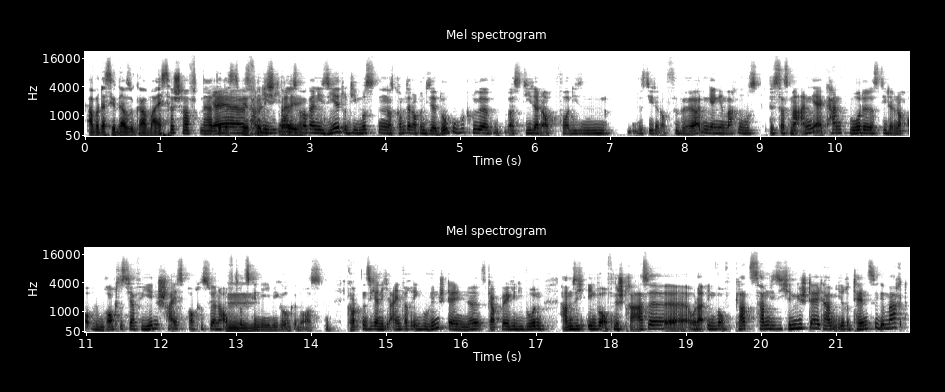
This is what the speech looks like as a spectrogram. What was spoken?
Aber dass ihr da sogar Meisterschaften hatte, das ist mir das völlig haben die neu. alles organisiert und die mussten, das kommt dann auch in dieser Doku gut rüber, was die dann auch vor diesen dass die dann auch für Behördengänge machen mussten, bis das mal anerkannt wurde, dass die dann noch, du brauchtest ja für jeden Scheiß, brauchtest du ja eine mhm. Auftrittsgenehmigung im Osten. Die konnten sich ja nicht einfach irgendwo hinstellen, ne? Es gab welche, die wurden, haben sich irgendwo auf eine Straße äh, oder irgendwo auf einen Platz, haben die sich hingestellt, haben ihre Tänze gemacht,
